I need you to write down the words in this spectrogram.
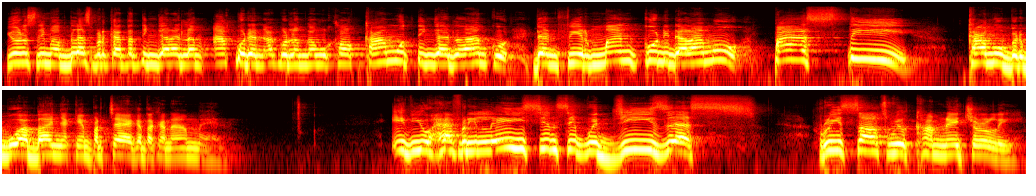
Yohanes 15 berkata, tinggal dalam aku dan aku dalam kamu. Kalau kamu tinggal dalamku dan firmanku di dalammu, pasti kamu berbuah banyak yang percaya katakan amin. If you have relationship with Jesus, results will come naturally.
